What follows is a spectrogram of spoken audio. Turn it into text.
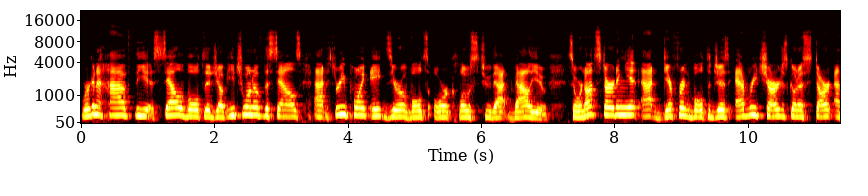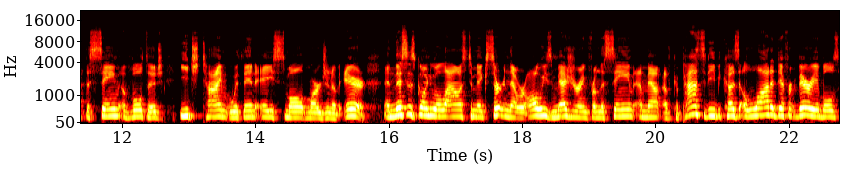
we're gonna have the cell voltage of each one of the cells at 3.80 volts or close to that value. So we're not starting it at different voltages. Every charge is gonna start at the same voltage each time within a small margin of error. And this this is going to allow us to make certain that we're always measuring from the same amount of capacity because a lot of different variables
